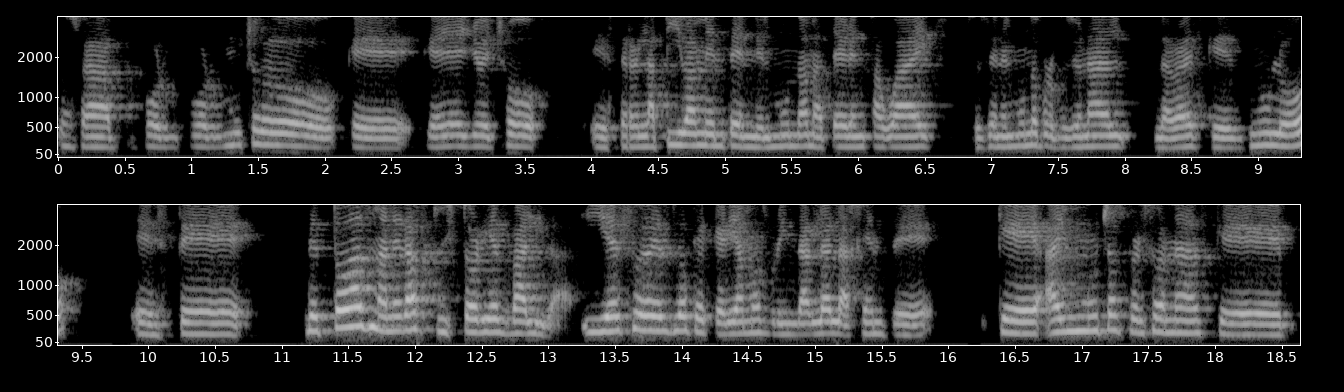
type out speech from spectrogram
o sea, por, por mucho que, que haya yo hecho este, relativamente en el mundo amateur en Hawái, pues en el mundo profesional la verdad es que es nulo. Este, de todas maneras tu historia es válida y eso es lo que queríamos brindarle a la gente, que hay muchas personas que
